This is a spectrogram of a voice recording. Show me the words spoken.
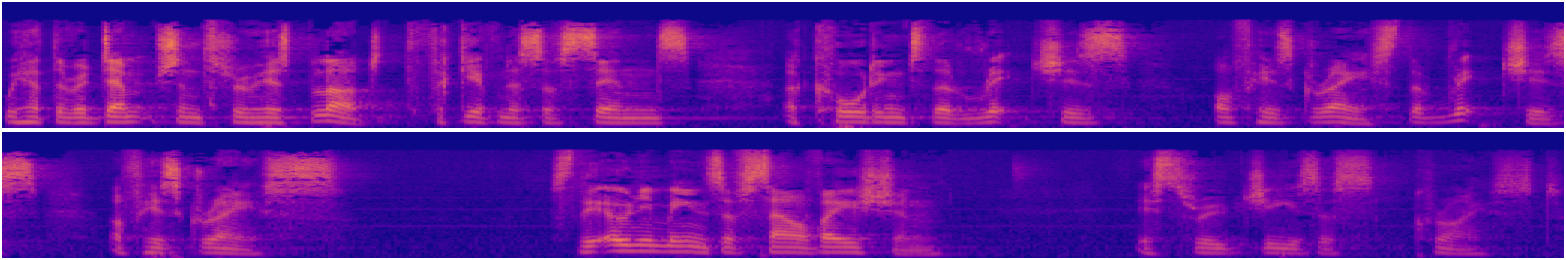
we have the redemption through his blood, the forgiveness of sins, according to the riches of his grace. The riches of his grace. So the only means of salvation is through Jesus Christ.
